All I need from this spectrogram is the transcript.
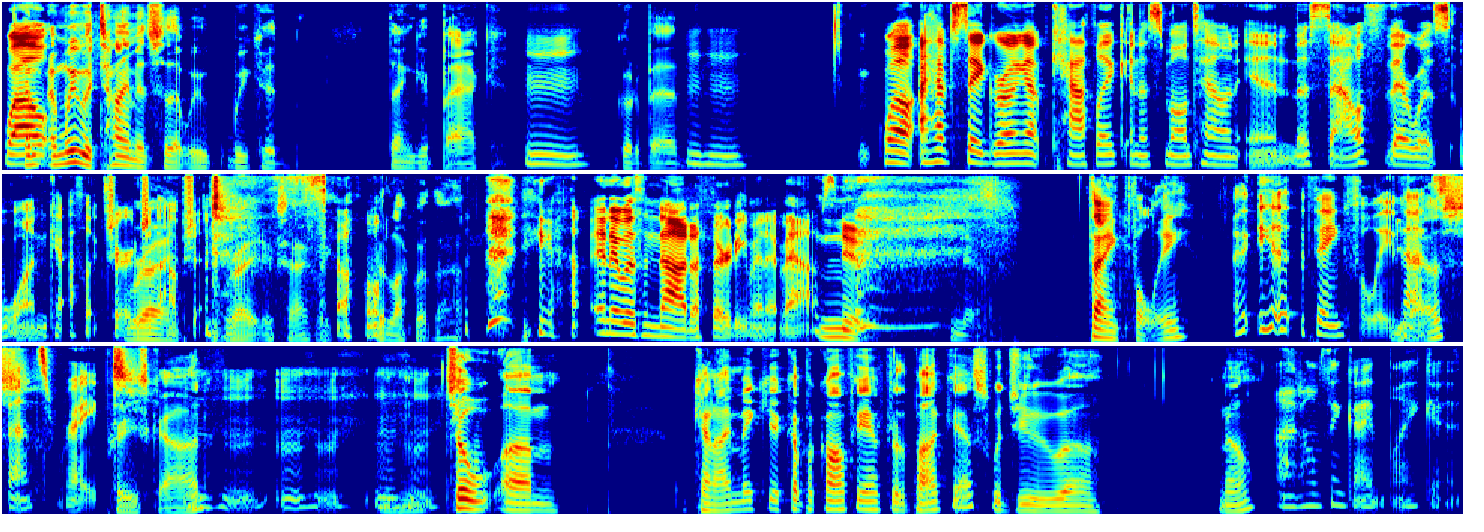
Well. and, and we would time it so that we we could then get back, mm, go to bed. hmm Well, I have to say, growing up Catholic in a small town in the South, there was one Catholic church right, option. right, exactly. So, Good luck with that. yeah, and it was not a thirty-minute mass. No, no. Thankfully, Uh, yeah, thankfully, that's Yes. that's right. praise God. Mm-hmm, mm-hmm, Mhm. mm-hmm. So, um, can I make you a cup of coffee after the podcast? Would you? Uh, no. I don't think I'd like it.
